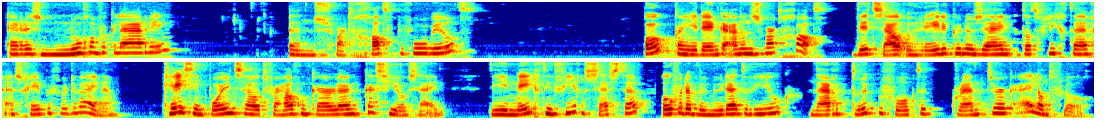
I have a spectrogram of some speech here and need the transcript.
Er is nog een verklaring. Een zwart gat bijvoorbeeld. Ook kan je denken aan een zwart gat. Dit zou een reden kunnen zijn dat vliegtuigen en schepen verdwijnen. Case in point zou het verhaal van Caroline Cassio zijn, die in 1964 over de Bermuda-driehoek naar het drukbevolkte Grand Turk-eiland vloog.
